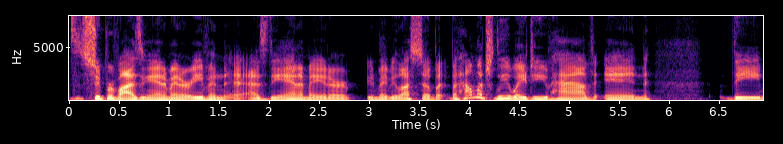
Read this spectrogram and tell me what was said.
supervising animator, even as the animator, maybe less so, but but how much leeway do you have in the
